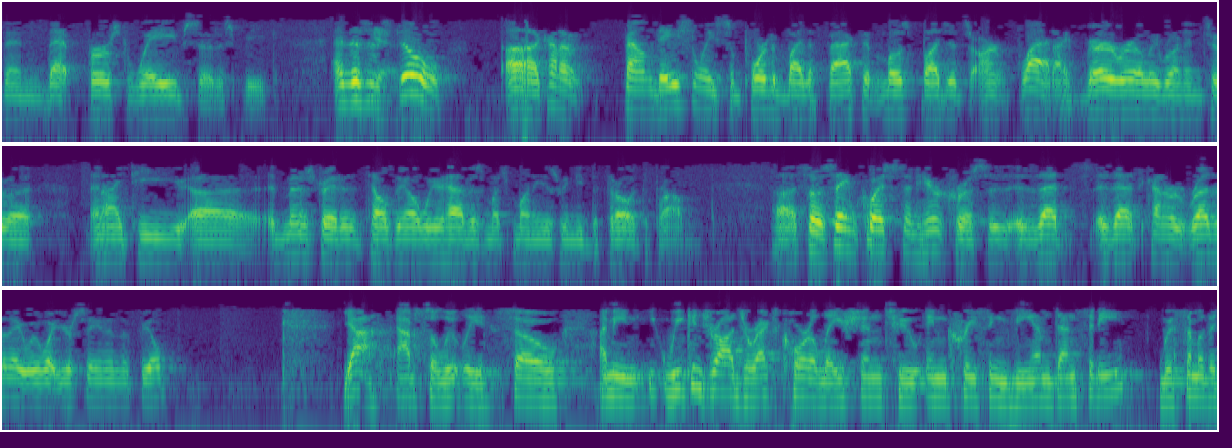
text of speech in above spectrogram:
than that first wave, so to speak. And this is yeah. still uh, kind of foundationally supported by the fact that most budgets aren't flat. I very rarely run into an IT uh, administrator that tells me, "Oh, we have as much money as we need to throw at the problem." Uh, so, same question here, Chris. Is, is that is that kind of resonate with what you're seeing in the field? Yeah, absolutely. So, I mean, we can draw a direct correlation to increasing VM density with some of the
